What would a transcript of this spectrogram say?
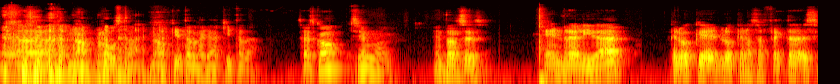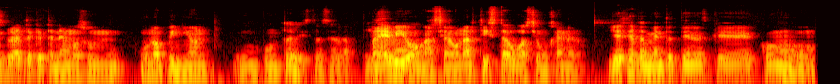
Ah, no, no me gusta. No, quítala ya, quítala. ¿Sabes cómo? Sí, man. Entonces, en realidad, creo que lo que nos afecta es simplemente que tenemos un- una opinión Un punto de vista hacia el artista. previo hacia un artista o hacia un género. Y es que también te tienes que como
